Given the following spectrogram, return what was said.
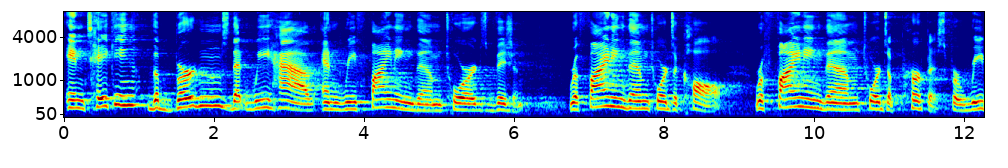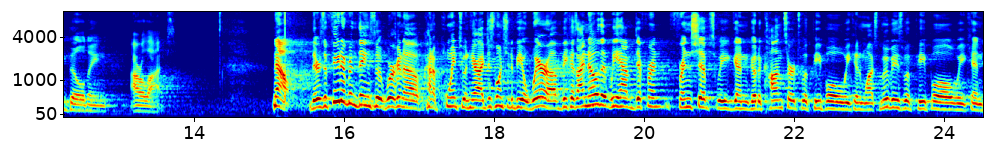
in taking the burdens that we have and refining them towards vision, refining them towards a call, refining them towards a purpose for rebuilding our lives. Now, there's a few different things that we're going to kind of point to in here. I just want you to be aware of because I know that we have different friendships. We can go to concerts with people, we can watch movies with people, we can,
